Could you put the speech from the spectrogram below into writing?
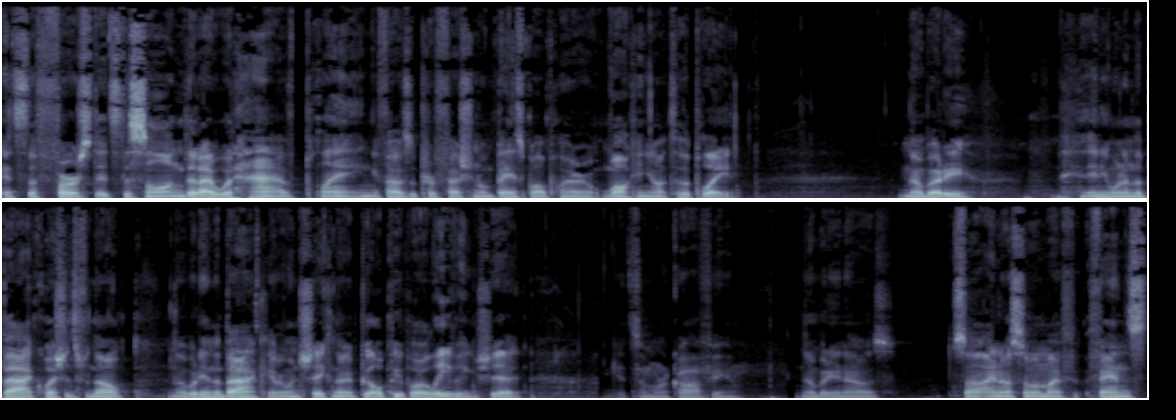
It's the first, it's the song that I would have playing if I was a professional baseball player walking out to the plate. Nobody? Anyone in the back? Questions for nope. Nobody in the back? Everyone's shaking their oh, people are leaving. Shit. Get some more coffee. Nobody knows. So I know some of my f- fans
